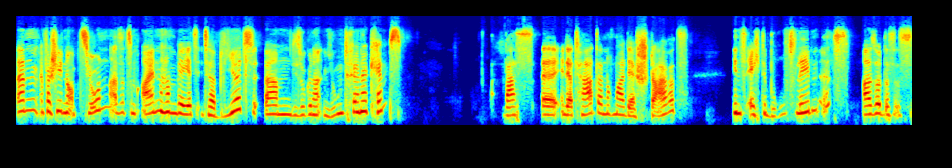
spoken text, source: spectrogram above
ähm, verschiedene Optionen. Also zum einen haben wir jetzt etabliert ähm, die sogenannten Jugendtrainer-Camps, was äh, in der Tat dann nochmal der Start ins echte Berufsleben ist. Also das ist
